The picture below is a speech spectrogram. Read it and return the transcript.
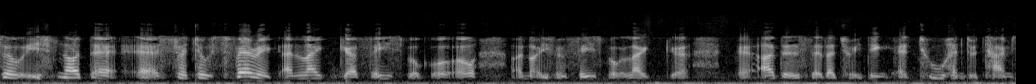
so it's not stratospheric, unlike Facebook or, or, or, not even Facebook, like others that are trading at 200 times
